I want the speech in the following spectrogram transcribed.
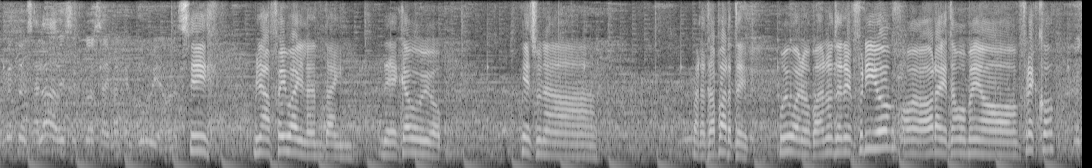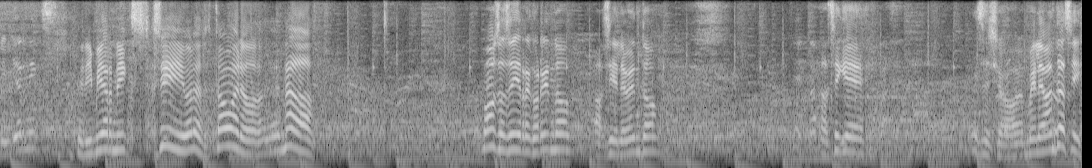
Con esta ensalada ves toda esa imagen turbia, ¿no? Sí, mira, Faye Valentine, de Cabo Vivo. Es una. para taparte. Muy bueno, para no tener frío, ahora que estamos medio frescos. El Inviernix, En Inviernix. Sí, boludo, está bueno. Nada. Vamos a seguir recorriendo así el evento. Así que. qué sé yo, me levanté así.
